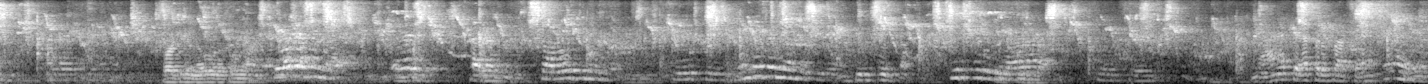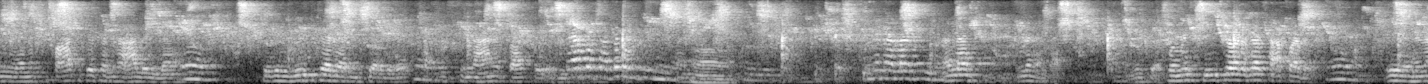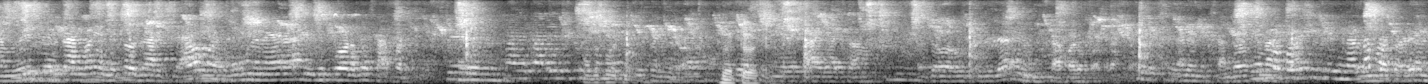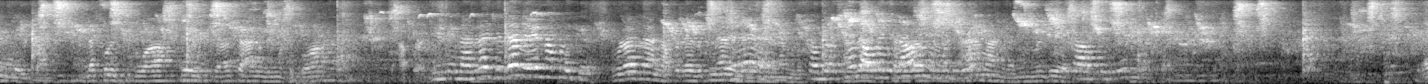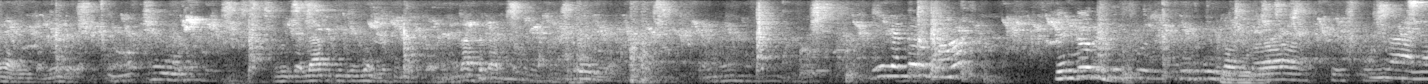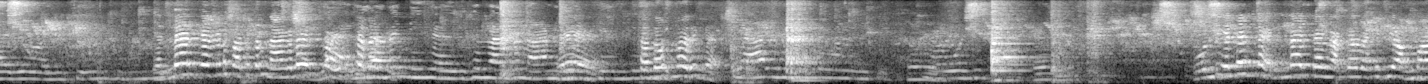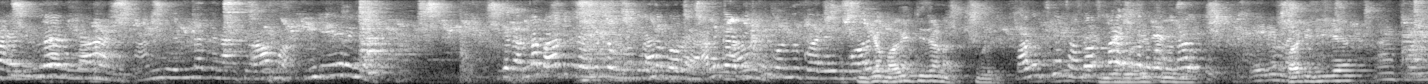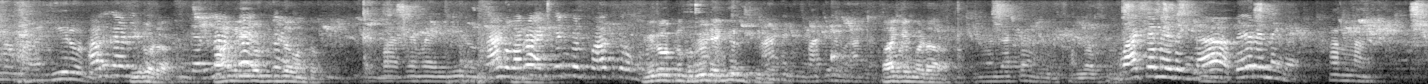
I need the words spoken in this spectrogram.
பாட்டி எல்லாம் வணக்கம். நானே பேப்பர் பார்த்தேன் எனக்கு பார்த்துக்கிறதுக்கு ஆள் இல்லை. சரி வீட்டுக்காரர் இருந்துச்சாரு சரி, நானே பார்த்தேன். ஆ நல்லா இல்லை நல்லா எப்பவுமே ஸ்வீட்டோட தான் சாப்பாடு. நம்ம வீட்டில் இருந்தாங்க எனக்கு ஒரு நாளைக்கு மூணு நேரம் இனிப்போட தான் சாப்பாடு. பாயாசம். எனக்கு சாப்பாடு போடுறாங்க அதனால எனக்கு சந்தோஷமா இருக்கு. எந்த குறையும் இல்லை எல்லாம் குளிச்சுக்குவோம் ஜெயிச்சுக்குவோம் சாமி கும்பிட்டுக்குவோம் அப்புறம் இன்னைக்கு நல்லா இதுதான் வேணும் நம்மளுக்கு இவ்வளோதாங்க அப்புறம் அதுக்கு மேலே நம்மளுக்கு? சந்தோஷமா நல்லா. ஆமாங்க நிம்மதியாக உங்களுக்கு எல்லாத்துக்கும் தெரியும் அந்த குடும்பம். நீங்க எந்த ஊருமா எங்க ஊரு? எல்லாம் இருக்காங்க பக்கத்துல நாங்களாம் இருக்கோம். சந்தோஷமா இருங்க. ஒன்று எல்லாம் இல்லை எல்லாம் இருக்காங்க? அக்கா தங்கச்சி அம்மா எல்லாம் இருக்காங்க ஆமா. இங்கே இருங்க. இங்க நல்லா பாத்துக்கிறாங்க உங்களுக்கு மிக மகிழ்ச்சி தானே உங்களுக்கு? மகிழ்ச்சியா சந்தோஷமா இருங்க கொஞ்ச நாளைக்கு. பாட்டி நீங்கள் ஈரோடு? ஈரோடா நாங்கள் ஈரோட்டுக்கு தான் வந்தோம். ஈரோடு நாங்க உங்கள் வீடு எங்கே இருந்துச்சு பாக்கியம் மேடா வந்தாக்கா சந்தோஷம் வாக்கியம் எடுங்களா பேர் என்னங்க? ஆமாம்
